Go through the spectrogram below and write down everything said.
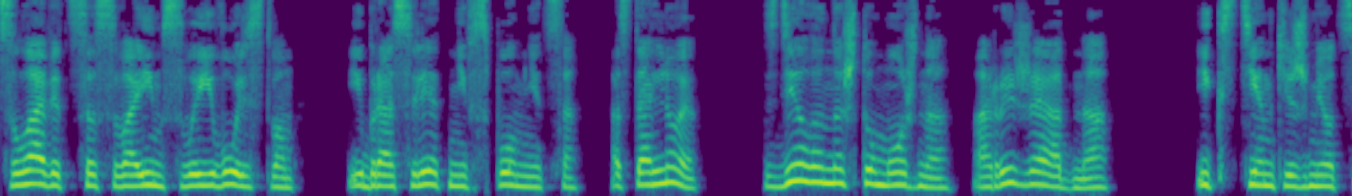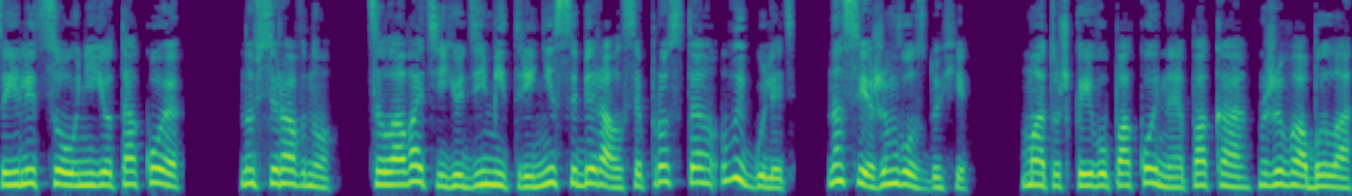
славятся своим своевольством, и браслет не вспомнится. Остальное сделано, что можно, а рыжая одна. И к стенке жмется, и лицо у нее такое, но все равно целовать ее Дмитрий не собирался, просто выгулять на свежем воздухе. Матушка его покойная, пока жива была,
